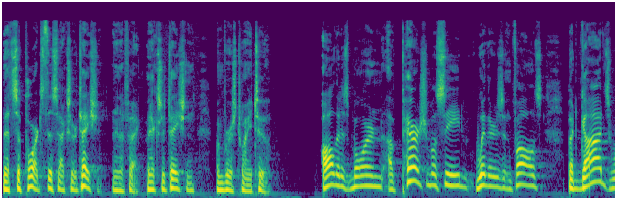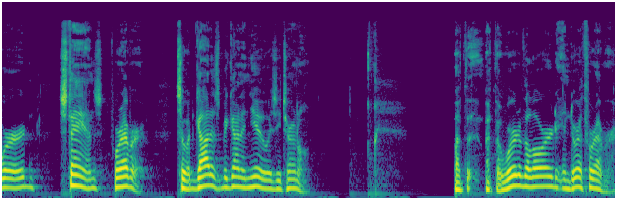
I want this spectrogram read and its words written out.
that supports this exhortation, in effect, the exhortation from verse 22. All that is born of perishable seed withers and falls, but God's word stands forever. So what God has begun in you is eternal. but the, but the word of the Lord endureth forever.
